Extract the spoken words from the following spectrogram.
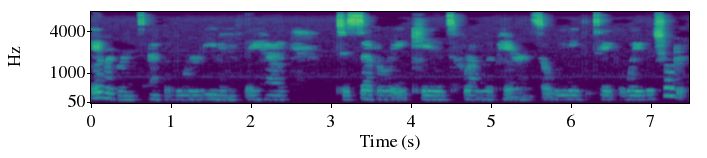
immigrants at the border, even if they had to separate kids from the parents. So we need to take away the children.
